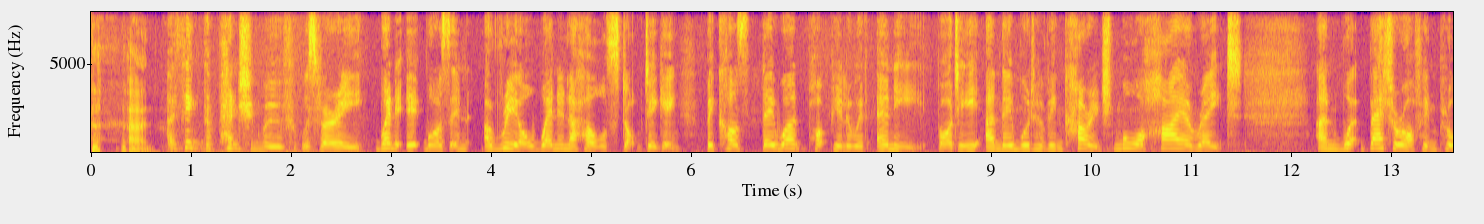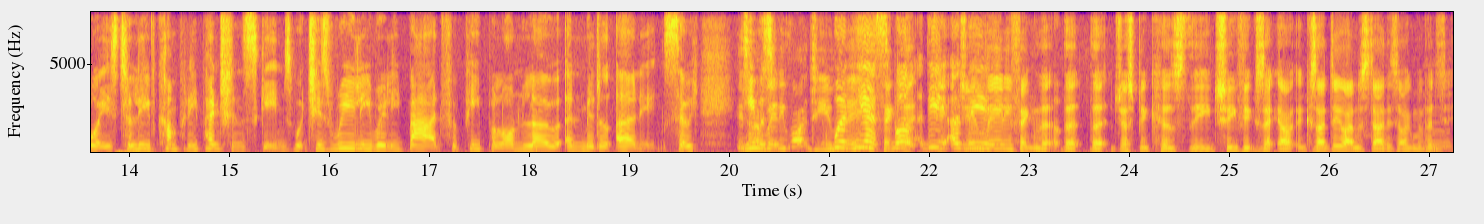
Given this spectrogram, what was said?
Anne. I think the pension move was very, when it was in a real when in a hole, stop digging, because they weren't popular with anybody and they would have encouraged more higher rate and better off employees to leave company pension schemes, which is really, really bad for people on low and middle earnings. So is he was really right? Do you well, really yes, think well, that? the, do, uh, do you really think that, that, that just because the chief executive, because I do understand this argument, but mm.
